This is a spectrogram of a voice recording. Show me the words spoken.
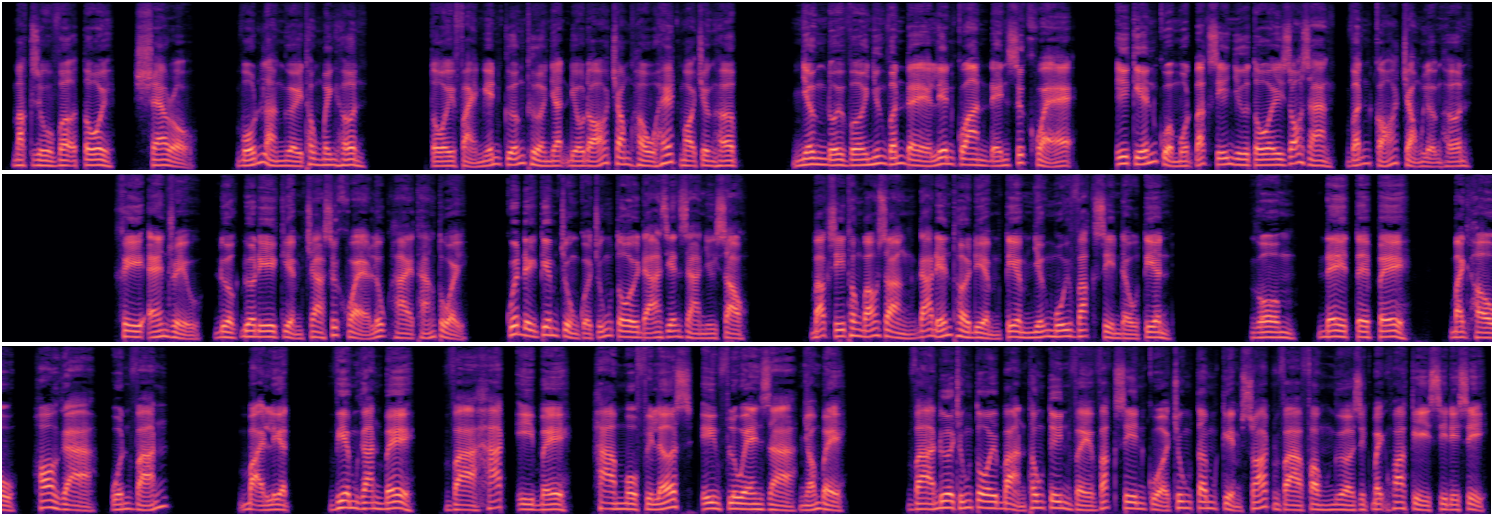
Mặc dù vợ tôi, Cheryl, vốn là người thông minh hơn, tôi phải miễn cưỡng thừa nhận điều đó trong hầu hết mọi trường hợp. Nhưng đối với những vấn đề liên quan đến sức khỏe, ý kiến của một bác sĩ như tôi rõ ràng vẫn có trọng lượng hơn. Khi Andrew được đưa đi kiểm tra sức khỏe lúc 2 tháng tuổi, quyết định tiêm chủng của chúng tôi đã diễn ra như sau. Bác sĩ thông báo rằng đã đến thời điểm tiêm những mũi vaccine đầu tiên, gồm DTP, bạch hầu, ho gà, uốn ván, bại liệt, viêm gan B và HIB, Haemophilus influenza nhóm B và đưa chúng tôi bản thông tin về vaccine của Trung tâm Kiểm soát và Phòng ngừa Dịch bệnh Hoa Kỳ CDC.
